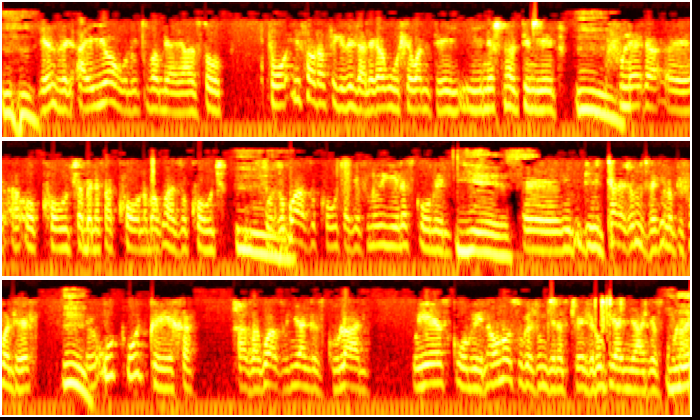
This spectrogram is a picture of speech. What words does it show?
Mhm. yenzeka ayiyongo lo ucinga uba uyayazi so for i-south africa izidlale kakuhle one day i-national team yethu Mm. kufuneka um oocoach abenesakhono bakwazi ucoacha Mm. uze ukwazi ucoacha ke funa uyile esikolweni yes um ndithanda nje umzekelo before ndehle Mm. Eh, u- ugqirha aze akwazi unyanga izigulane uye esikolweni awunosuke nje ungena esibhedlela uthi uyanyanga izigulane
